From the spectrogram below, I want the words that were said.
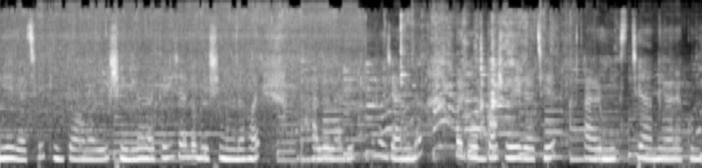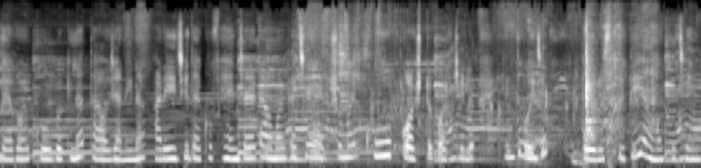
নিয়ে গেছে, কিন্তু আমার এই শিলনোড়াতেই যেন বেশি মনে হয় ভালো লাগে, কেন জানি না। বাট অভ্যাস হয়ে গেছে আর মিক্সচে আমি আর এখন ব্যবহার করব কি না তাও জানি না। আর এই যে দেখো ফ্যান চালাটা আমার কাছে এক সময় খুব কষ্টকর ছিল কিন্তু ওই যে পরিস্থিতি আমাকে চেঞ্জ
